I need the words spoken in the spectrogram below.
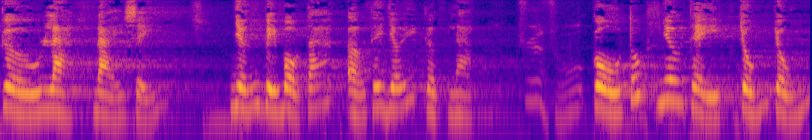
Cựu lạc đại sĩ, Những vị Bồ Tát ở thế giới cực lạc, Cụ túc như thị chủng chủng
